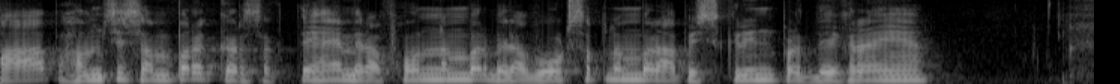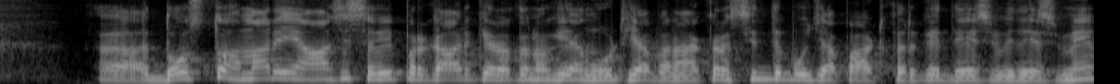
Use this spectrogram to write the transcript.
आप हमसे संपर्क कर सकते हैं। मेरा फ़ोन नंबर, मेरा व्हाट्सअप नंबर आप स्क्रीन पर देख रहे हैं। दोस्तों, हमारे यहाँ से सभी प्रकार के रत्नों की अंगूठियाँ बनाकर सिद्ध पूजा पाठ करके देश विदेश में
